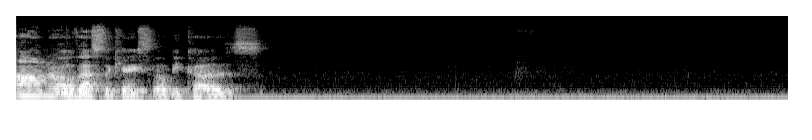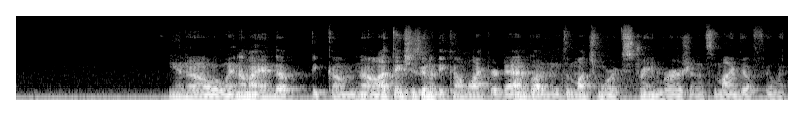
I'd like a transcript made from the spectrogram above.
I don't know if that's the case though, because you know, Elena might end up become no, I think she's gonna become like her dad, but it's a much more extreme version. It's my gut feeling.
